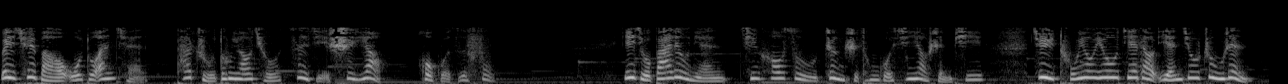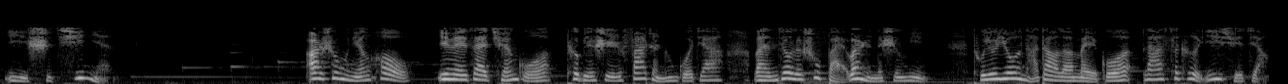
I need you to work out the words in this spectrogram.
为确保无毒安全，他主动要求自己试药，后果自负。一九八六年，青蒿素正式通过新药审批，距屠呦呦接到研究重任已十七年。二十五年后，因为在全国，特别是发展中国家，挽救了数百万人的生命，屠呦呦拿到了美国拉斯克医学奖。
